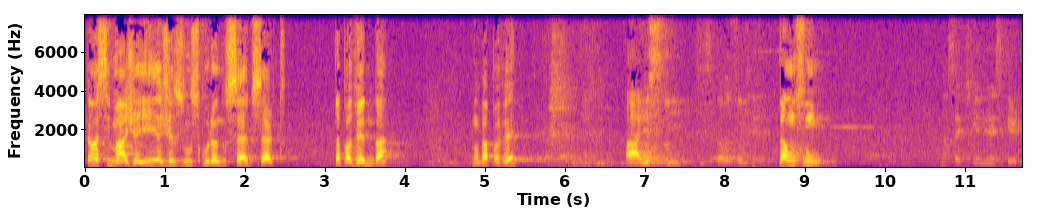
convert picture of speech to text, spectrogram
Então essa imagem aí é Jesus curando o cego, certo? Dá para ver, não dá? Não dá para ver? Ah, isso. Dá um zoom. Setinha ali na esquerda.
